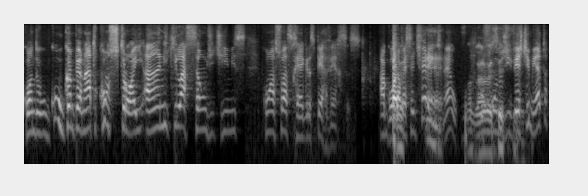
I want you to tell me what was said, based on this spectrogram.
quando o campeonato constrói a aniquilação de times com as suas regras perversas. Agora vai ser diferente, é. né? O, o fundo de investimento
